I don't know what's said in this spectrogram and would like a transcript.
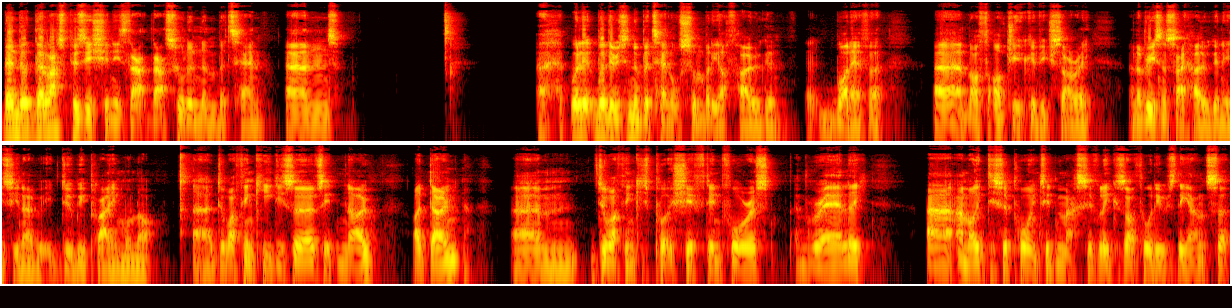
Then the, the last position is that that sort of number ten, and uh, well, it, whether it's number ten or somebody off Hogan, uh, whatever, um, off, off Jutkiewicz, sorry. And the reason I say Hogan is, you know, do we play him or not? Uh, do I think he deserves it? No, I don't. Um, do I think he's put a shift in for us? Rarely. Uh, am I disappointed massively because I thought he was the answer?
